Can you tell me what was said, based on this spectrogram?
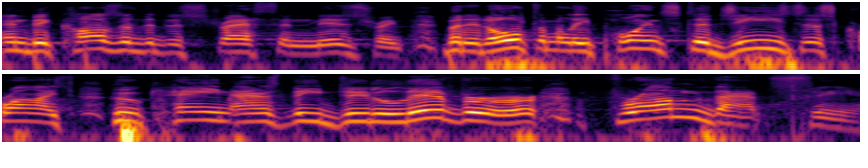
and because of the distress and misery, but it ultimately points to Jesus Christ who came as the deliverer from that sin.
